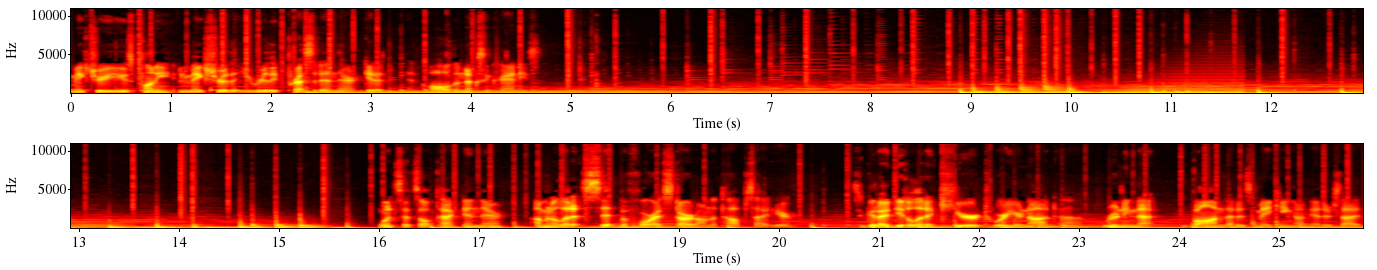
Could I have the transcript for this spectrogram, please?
Make sure you use plenty and make sure that you really press it in there and get it in all the nooks and crannies. Once that's all packed in there, I'm going to let it sit before I start on the top side here. It's a good idea to let it cure to where you're not uh, ruining that bond that it's making on the other side.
